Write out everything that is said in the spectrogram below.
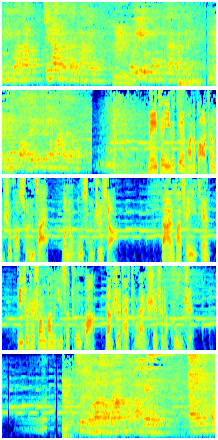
你晚上尽量不要打电话给我。嗯。我一有空我就打电话给你，每天保证一个电话，他说。每天一个电话的保证是否存在，我们无从知晓。但案发前一天，的确是双方的一次通话，让事态突然失去了控制。十九号早上，他打给我，打了一半，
